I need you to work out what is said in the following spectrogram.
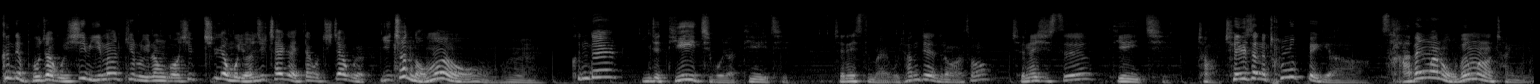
근데 보자고. 12만 킬로 이런 거 17년 뭐 연식 차이가 있다고 치자고요. 2천 넘어요. 예. 근데 이제 DH 보자. DH 제네시스 말고 현대에 들어가서 제네시스 DH 자게 1600이야. 400만 원 500만 원 차이 납니다.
